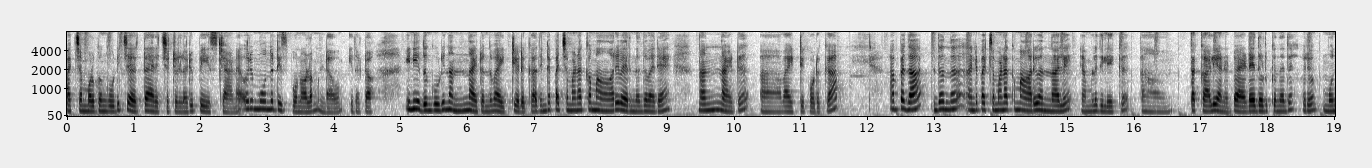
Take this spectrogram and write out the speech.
പച്ചമുളകും കൂടി ചേർത്ത് അരച്ചിട്ടുള്ള ഒരു പേസ്റ്റാണ് ഒരു മൂന്ന് ടീസ്പൂണോളം ഉണ്ടാവും ഇത് കേട്ടോ. ഇനി ഇതും കൂടി നന്നായിട്ടൊന്ന് വയറ്റിയെടുക്കുക. അതിന്റെ പച്ചമണമൊക്കെ മാറി വരുന്നത് വരെ നന്നായിട്ട് വയറ്റി കൊടുക്കുക. അപ്പോൾ ഇതാ ഇതൊന്ന് അതിന്റെ പച്ചമണമൊക്കെ മാറി വന്നാൽ നമ്മളിതിലേക്ക് തക്കാളിയാണ് കേട്ടോ ആഡ് ചെയ്ത് കൊടുക്കുന്നത് ഒരു മുൻ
